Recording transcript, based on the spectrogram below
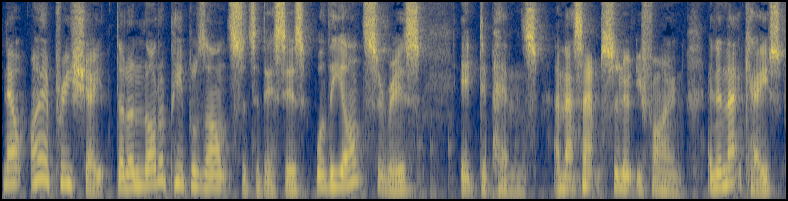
Now, I appreciate that a lot of people's answer to this is well, the answer is it depends, and that's absolutely fine. And in that case,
